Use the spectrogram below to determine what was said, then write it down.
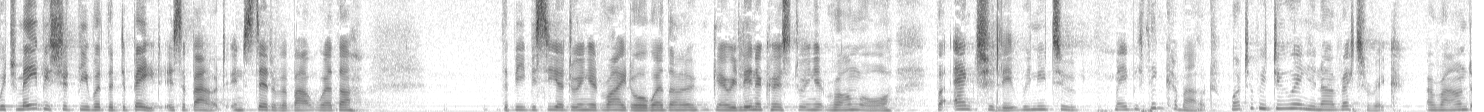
Which maybe should be what the debate is about, instead of about whether the BBC are doing it right or whether Gary Lineker is doing it wrong or but actually we need to maybe think about what are we doing in our rhetoric around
